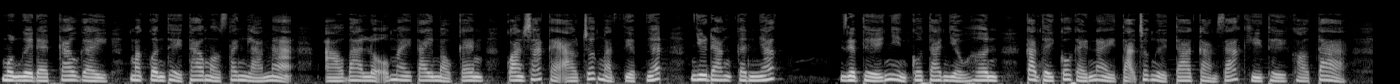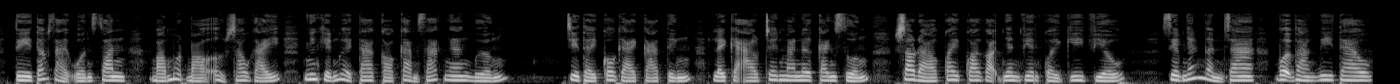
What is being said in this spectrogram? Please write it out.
Một người đẹp cao gầy, mặc quần thể thao màu xanh lá mạ, áo ba lỗ may tay màu kem, quan sát cái áo trước mặt Diệp Nhất như đang cân nhắc. Diệp Thế nhìn cô ta nhiều hơn, cảm thấy cô gái này tạo cho người ta cảm giác khí thế khó tả. Tuy tóc dài uốn xoăn, bó một bó ở sau gáy, nhưng khiến người ta có cảm giác ngang bướng. Chỉ thấy cô gái cá tính lấy cái áo trên manơ canh xuống, sau đó quay qua gọi nhân viên quầy ghi phiếu. Diệp Nhất ngẩn ra, vội vàng đi theo.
